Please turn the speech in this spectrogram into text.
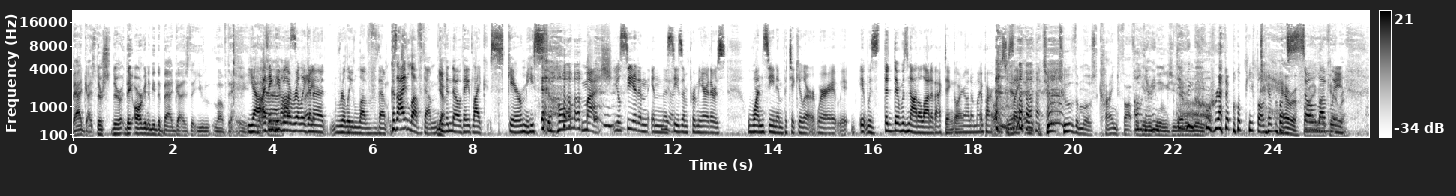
Bad guys. They're, they're they are going to be the bad guys that you love to hate. Yeah, I think people are Awesome. really gonna really love them because I love them, Yeah. even though they like scare me so much. You'll see it in in the season premiere. There's one scene in particular where it it, it was th- there was not a lot of acting going on on my part. Where it's just like two two of the most kind, thoughtful Oh, human they're- beings you'd they're ever meet. incredible people. They're both so Terrifying on lovely.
